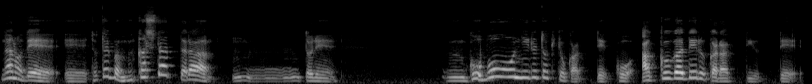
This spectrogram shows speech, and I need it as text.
なので、えー、例えば昔だったら、うーんとね、ごぼうを煮る時とかって、こう、アクが出るからって言って、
